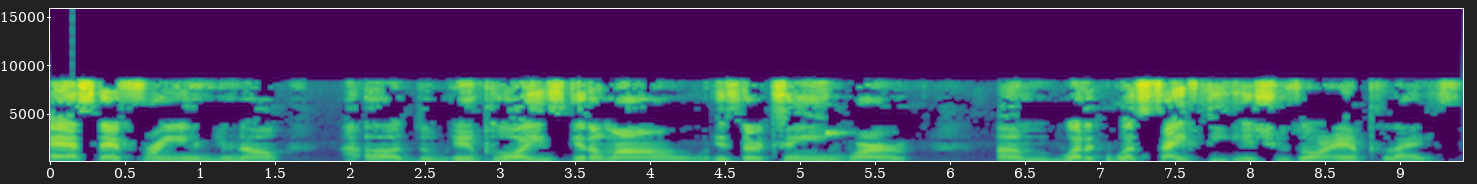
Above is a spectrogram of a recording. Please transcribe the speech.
ask that friend. You know, uh, do employees get along? Is there teamwork? Um, what what safety issues are in place?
